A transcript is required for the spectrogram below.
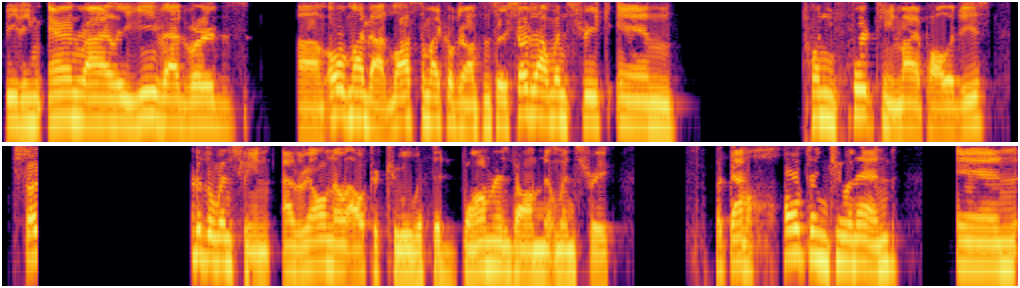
beating Aaron Riley, Yves Edwards. Um, oh, my bad. Lost to Michael Johnson. So he started that win streak in 2013. My apologies. Started the win streak, as we all know, El Cucuy with the dominant, dominant win streak. But then halting to an end in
